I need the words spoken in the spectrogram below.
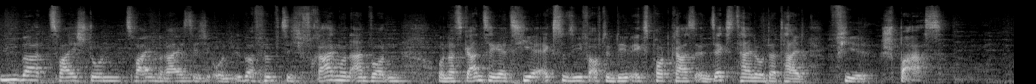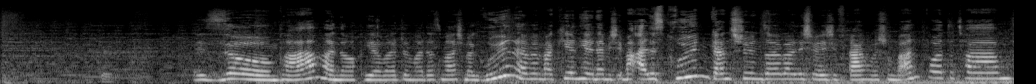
Über 2 Stunden 32 und über 50 Fragen und Antworten. Und das Ganze jetzt hier exklusiv auf dem DNX Podcast in sechs Teile unterteilt. Viel Spaß! So, ein paar haben wir noch hier. Warte mal, das mache ich mal grün. Wir markieren hier nämlich immer alles grün, ganz schön säuberlich, welche Fragen wir schon beantwortet haben.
